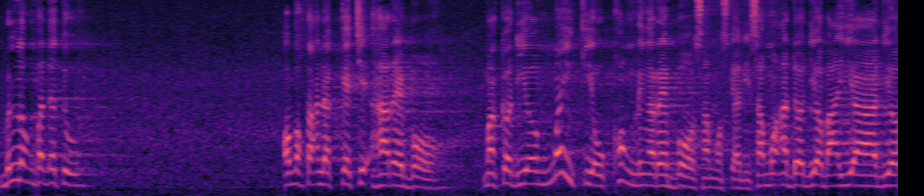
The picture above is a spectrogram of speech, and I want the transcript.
belum pada tu. Allah Taala kecek harebo maka dia mai kiokong dengan rebo sama sekali. Sama ada dia bayar dia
